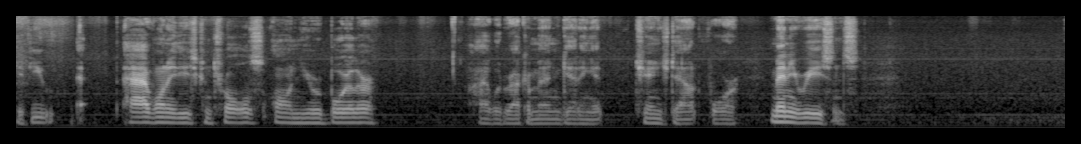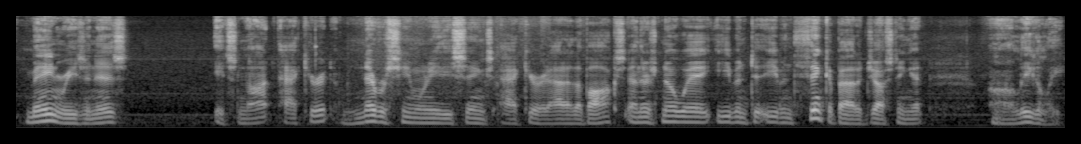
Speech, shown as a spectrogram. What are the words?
If you have one of these controls on your boiler, I would recommend getting it changed out for many reasons. Main reason is it's not accurate. I've never seen one of these things accurate out of the box and there's no way even to even think about adjusting it uh, legally.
